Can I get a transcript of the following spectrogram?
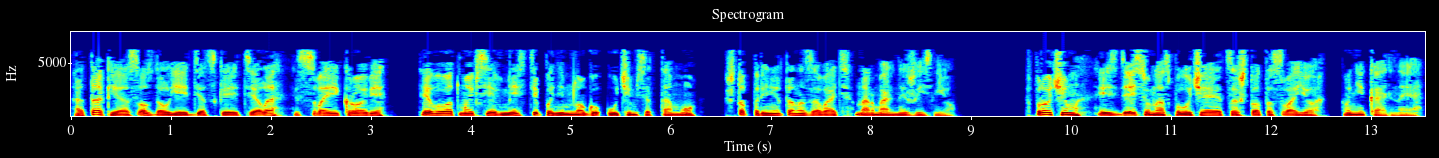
А так я создал ей детское тело из своей крови, и вот мы все вместе понемногу учимся тому, что принято называть нормальной жизнью. Впрочем, и здесь у нас получается что-то свое, уникальное.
